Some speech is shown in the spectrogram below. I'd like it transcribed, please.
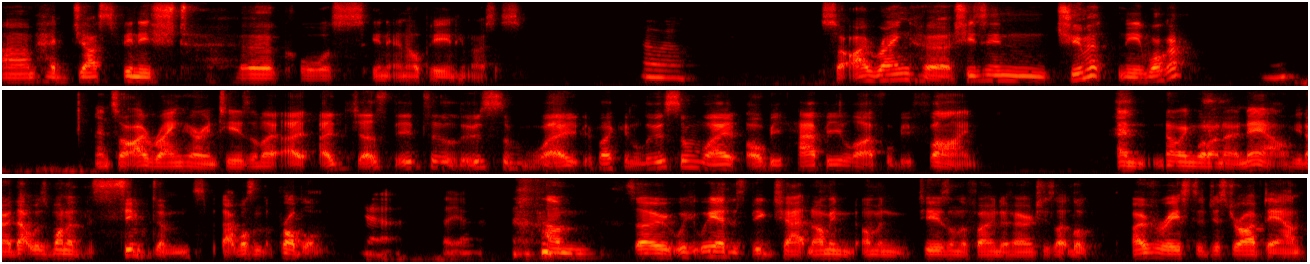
um, had just finished her course in NLP and hypnosis. Oh, wow. So I rang her. She's in Tumut near Wagga. Mhm. And so I rang her in tears. I'm like, I, I just need to lose some weight. If I can lose some weight, I'll be happy. Life will be fine. And knowing what I know now, you know, that was one of the symptoms, but that wasn't the problem. So, yeah. um, so we, we had this big chat, and I'm in I'm in tears on the phone to her, and she's like, "Look, over Easter, just drive down,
